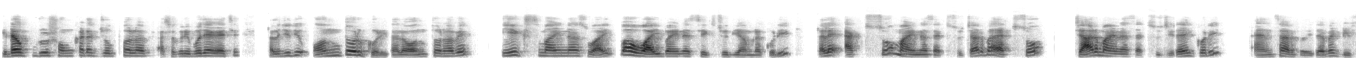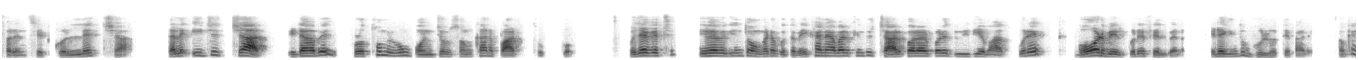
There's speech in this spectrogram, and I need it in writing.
এটাও পুরো সংখ্যাটার যোগফল হবে, আশা করি বোঝা গেছে। তাহলে যদি অন্তর করি, তাহলে অন্তর হবে এক্স মাইনাস ওয়াই বা ওয়াই মাইনাস এক্স যদি আমরা করি, তাহলে একশো মাইনাস একশো চার বা একশো চার মাইনাস একশো যেটাই করি অ্যান্সার হয়ে যাবে ডিফারেন্সিয়েট করলে চার। তাহলে এই যে চার, এটা হবে প্রথম এবং পঞ্চম সংখ্যার পার্থক্য। বোঝা গেছে? এভাবে কিন্তু অঙ্কটা করতে হবে। এখানে আবার কিন্তু চার করার পরে দুই দিয়ে ভাগ করে গড় বের করে ফেলবে না। এটা কিন্তু ভুল হতে পারে। ওকে?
